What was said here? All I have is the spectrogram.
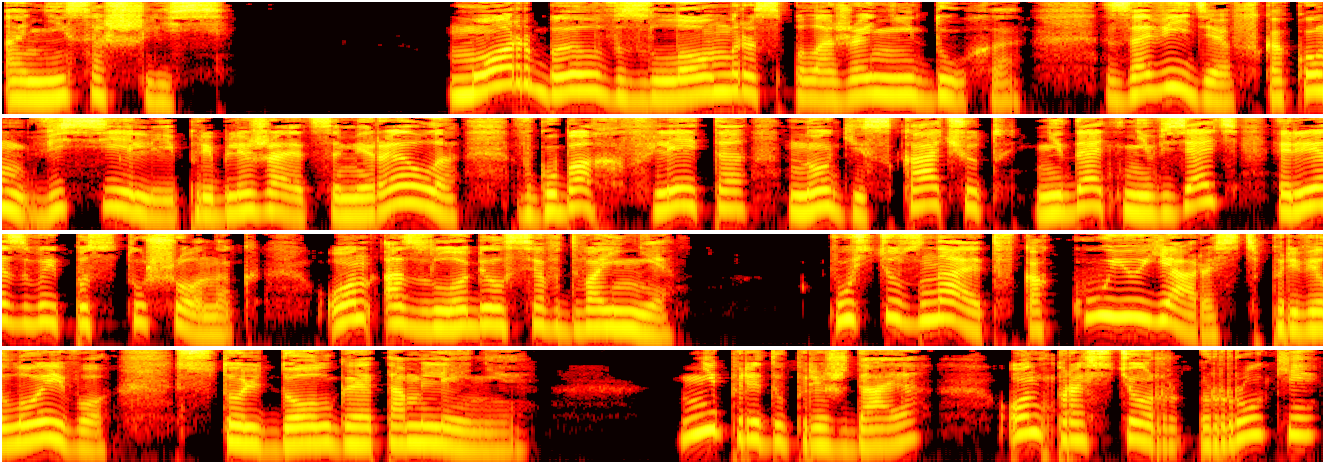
они сошлись. Мор был в злом расположении духа. Завидя, в каком веселье приближается Мирелла, в губах флейта ноги скачут, не дать не взять резвый пастушонок. Он озлобился вдвойне. Пусть узнает, в какую ярость привело его столь долгое томление. Не предупреждая, он простер руки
